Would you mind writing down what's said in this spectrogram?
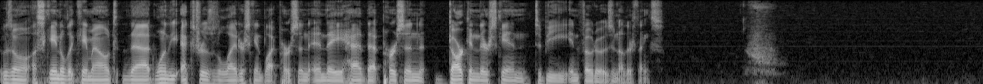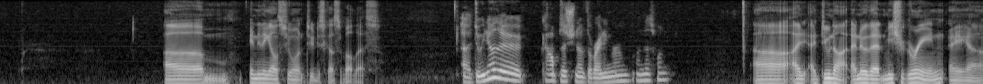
it was a, a scandal that came out that one of the extras was a lighter skinned black person, and they had that person darken their skin to be in photos and other things. Um, anything else you want to discuss about this? Uh, do we know the composition of the writing room on this one? Uh, I, I do not. I know that Misha Green, a uh,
